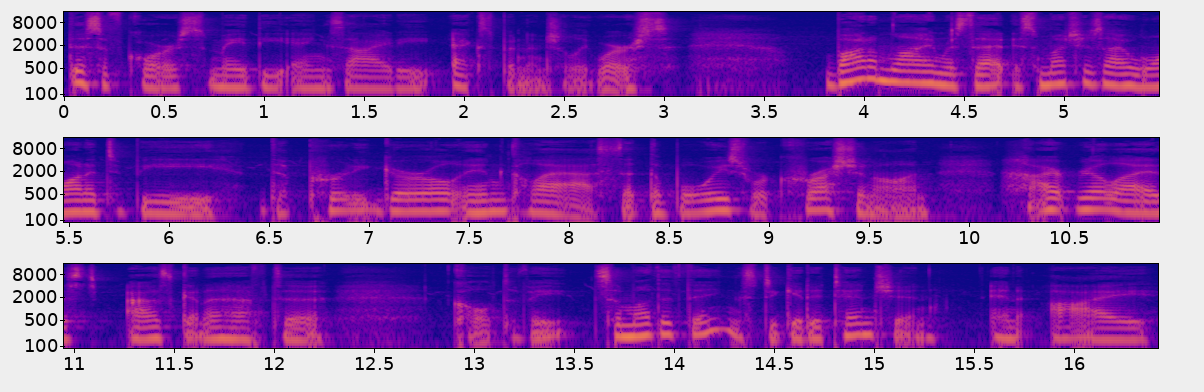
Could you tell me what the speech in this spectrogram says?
This, of course, made the anxiety exponentially worse. Bottom line was that as much as I wanted to be the pretty girl in class that the boys were crushing on, I realized I was going to have to cultivate some other things to get attention. And I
